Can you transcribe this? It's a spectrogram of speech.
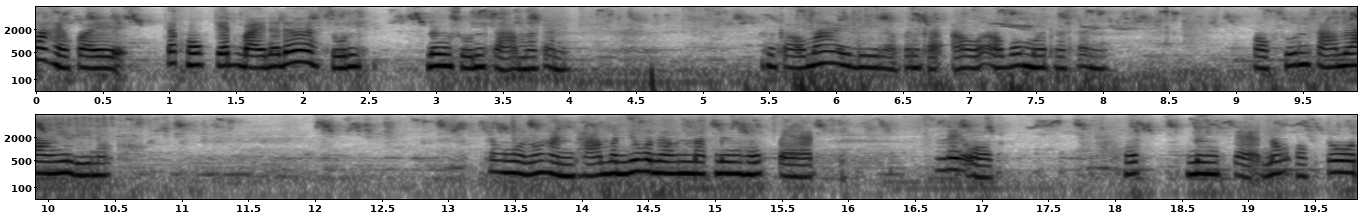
มาให้ข่อยจักหกเก็ดใบนะเด้อศูนย์หนึ่งศูนย์สามแล้วกันเพิ่นก็เอามาอีดีแล้วเพิ่นก็เอาเอาบ่หมดแล้วสั่น ออกศูนย์สามล่างอีหลีเนาะจังหวดว่าหันถามมันยุกันว่ามันมักหนึ่งหกแปดเลยออกหกหนึ่งแปดเนาะออกโต๊ด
